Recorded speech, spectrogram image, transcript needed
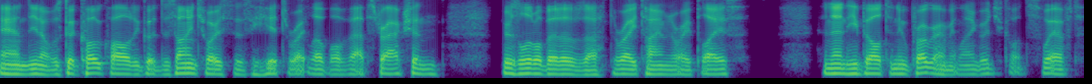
and you know it was good code quality, good design choices. He hit the right level of abstraction. There's a little bit of the the right time, the right place, and then he built a new programming language called Swift,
